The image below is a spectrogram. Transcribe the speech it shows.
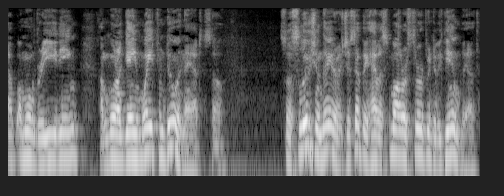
I'm overeating. I'm going to gain weight from doing that. So, so the solution there is just simply have a smaller serving to begin with,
